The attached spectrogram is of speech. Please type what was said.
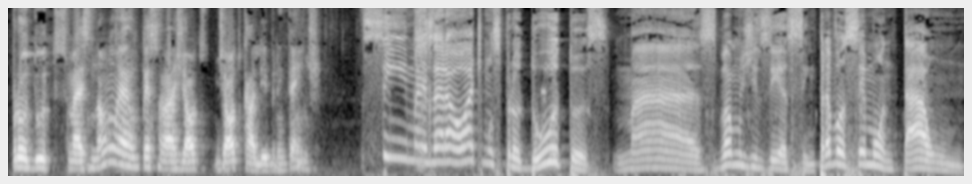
produtos, mas não era um personagem de alto, de alto calibre, entende? Sim, mas eram ótimos produtos, mas vamos dizer assim, para você montar um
